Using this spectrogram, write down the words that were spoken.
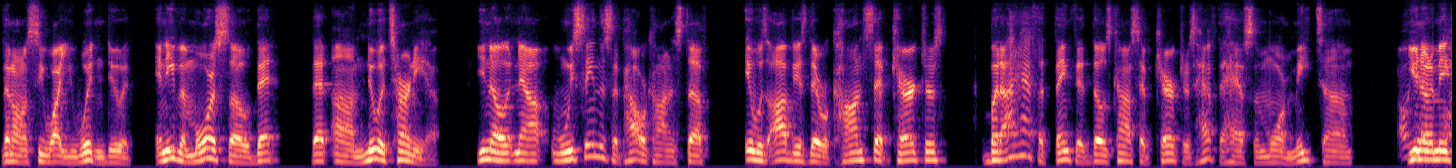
then I don't see why you wouldn't do it. And even more so that that um new Eternia, you know, now when we seen this at PowerCon and stuff, it was obvious there were concept characters, but I have to think that those concept characters have to have some more meat to them. Oh, you yeah. know what I mean?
